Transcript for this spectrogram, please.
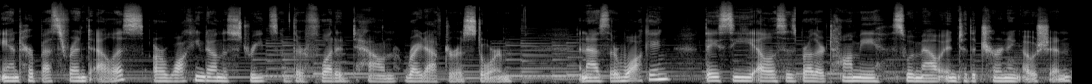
and her best friend Ellis are walking down the streets of their flooded town right after a storm. And as they're walking, they see Ellis's brother Tommy swim out into the churning ocean.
